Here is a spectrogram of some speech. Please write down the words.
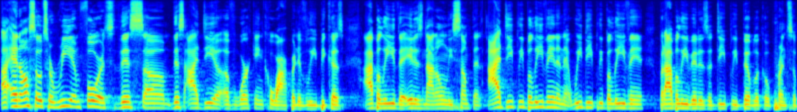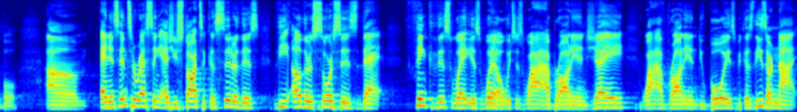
Uh, and also to reinforce this, um, this idea of working cooperatively because I believe that it is not only something I deeply believe in and that we deeply believe in, but I believe it is a deeply biblical principle. Um, and it's interesting as you start to consider this, the other sources that think this way as well, which is why I brought in Jay, why I've brought in Du Bois, because these are not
